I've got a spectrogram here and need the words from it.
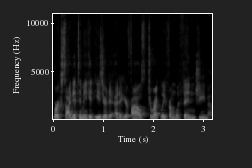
We're excited to make it easier to edit your files directly from within Gmail.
